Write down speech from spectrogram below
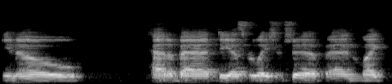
you know, had a bad DS relationship and like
